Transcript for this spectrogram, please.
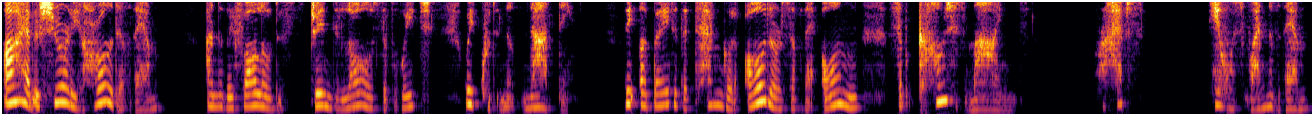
I had surely heard of them, and they followed strange laws of which we could know nothing. They obeyed the tangled orders of their own subconscious minds. Perhaps he was one of them,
